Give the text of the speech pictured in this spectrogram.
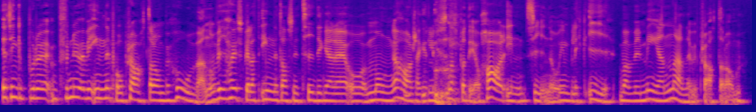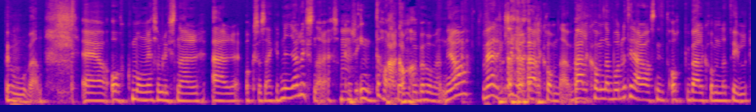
jag tänker på det, för nu är vi inne på att prata om behoven och vi har ju spelat in ett avsnitt tidigare och många har säkert lyssnat på det och har insyn och inblick i vad vi menar när vi pratar om behoven. Mm. Eh, och många som lyssnar är också säkert nya lyssnare som mm. kanske inte har koll på behoven. Ja, verkligen välkomna. välkomna både till det här avsnittet och välkomna till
